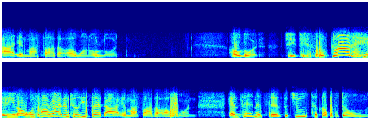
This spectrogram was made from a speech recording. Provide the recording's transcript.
I and my Father are one, oh Lord. Oh Lord. Jesus was good. You know, it was all right until he said, I and my Father are one. And then it says, the Jews took up stones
